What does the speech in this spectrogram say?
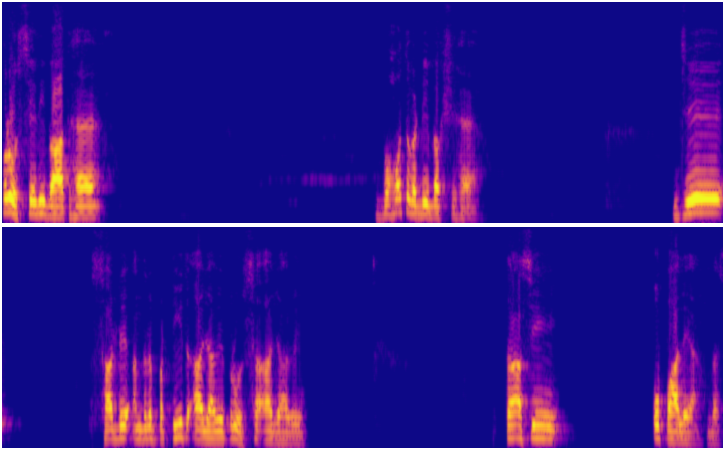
ਭਰੋਸੇ ਦੀ ਬਾਤ ਹੈ। ਬਹੁਤ ਵੱਡੀ ਬਖਸ਼ ਹੈ। ਜੇ ਸਾਡੇ ਅੰਦਰ ਪ੍ਰਤੀਤ ਆ ਜਾਵੇ, ਭਰੋਸਾ ਆ ਜਾਵੇ, ਤਾਂ ਅਸੀਂ ਉਹ ਪਾ ਲਿਆ, ਬਸ।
